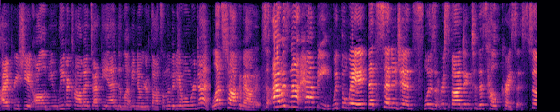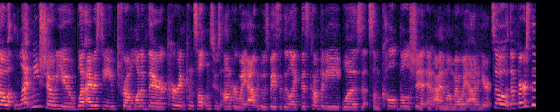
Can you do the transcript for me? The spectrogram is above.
I appreciate all of you. Leave a comment at the end and let me know your thoughts on the video when we're done. Let's talk about it. So I was not happy with the way that Senegence was responding to this health crisis. So let me show you what I received from one of their current consultants who's on her way out, who is basically like, this company was some cult bullshit and I'm on my way out of here. So the first thing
